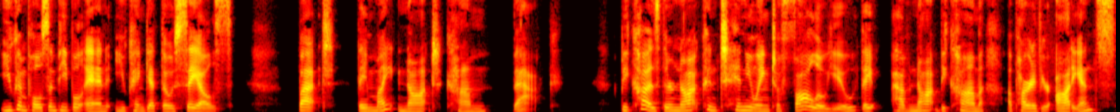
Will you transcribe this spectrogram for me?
you can pull some people in, you can get those sales, but they might not come back because they're not continuing to follow you. They have not become a part of your audience.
